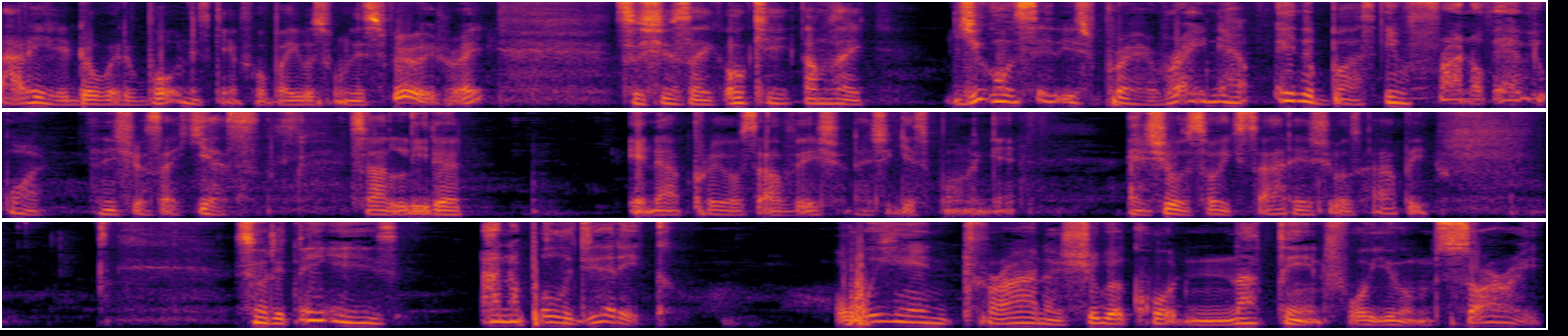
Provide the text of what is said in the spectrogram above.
I didn't know where the boldness came from, but it was from the Spirit, right? So she was like, okay. I'm like, you gonna say this prayer right now in the bus in front of everyone? And she was like, yes. So I lead her in that prayer of salvation and she gets born again. And she was so excited. She was happy. So the thing is, unapologetic. We ain't trying to sugarcoat nothing for you. I'm sorry.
